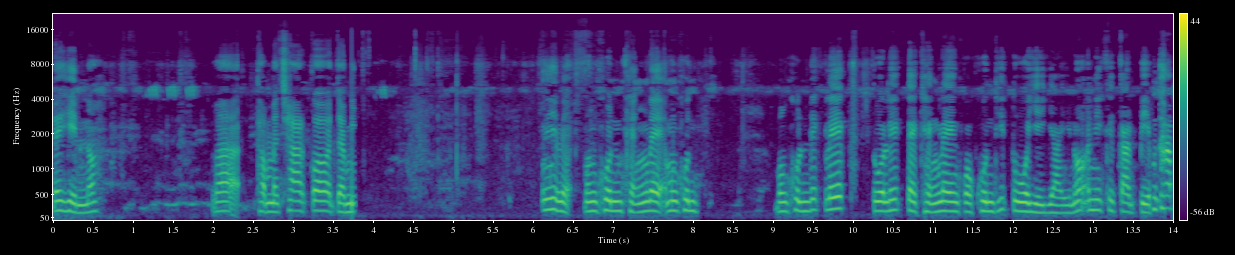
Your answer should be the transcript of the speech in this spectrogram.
ได้เห็นเนาะว่าธรรมชาติก็จะมี นี่แหละ บางคนแข็งแรงบางคน บางคนเล็กๆ ตัวเล็กแต่แข็งแรงกว่าคนที่ตัวใหญ่ ๆ เนาะอันนี้คือการเปรียบทับ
